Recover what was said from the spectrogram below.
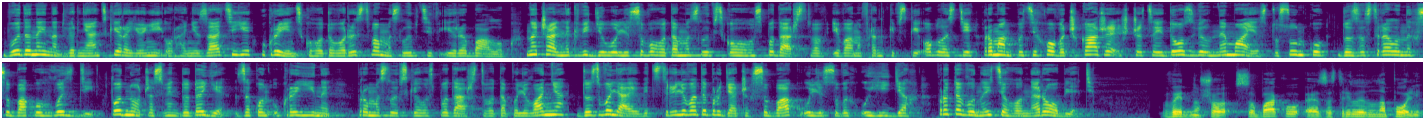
виданий Надвірнянській районній організації Українського товариства мисливців і рибалок. Начальник відділу лісового та мисливського господарства в Івано-Франківській області Роман Поціхович каже, що цей дозвіл не має стосунку до застрелених собак у гвозді. Водночас він додає, закон України про мисливське господарство та полювання дозволяє відстрілювати бродячих собак у лісових угіддях, проте вони цього не роблять. Видно, що собаку е, застрілили на полі.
